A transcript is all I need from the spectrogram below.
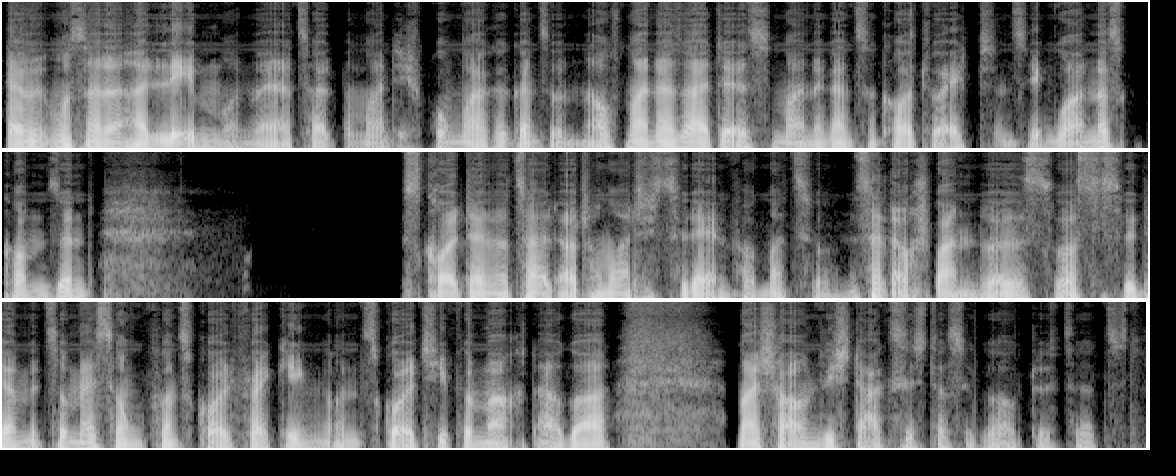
Damit muss man dann halt leben und wenn jetzt halt nochmal die Sprungmarke ganz unten auf meiner Seite ist und meine ganzen Call to Actions irgendwo anders gekommen sind, scrollt der Nutzer halt automatisch zu der Information. Das ist halt auch spannend, was, was das wieder mit so Messungen von Scroll-Tracking und Scrolltiefe macht, aber mal schauen, wie stark sich das überhaupt durchsetzt.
